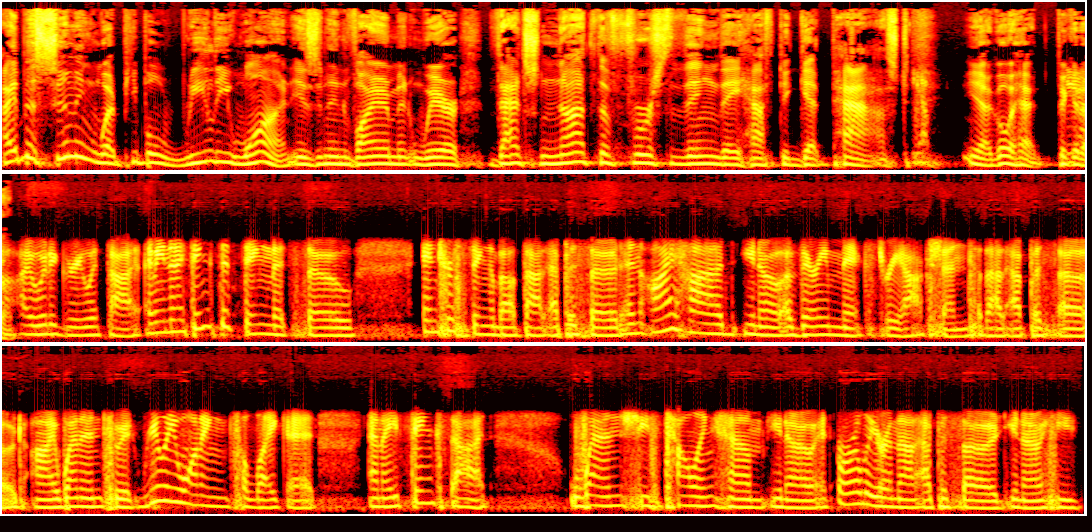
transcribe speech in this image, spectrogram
I'm assuming what people really want is an environment where that's not the first thing they have to get past. Yep. Yeah, go ahead, pick it yeah, up. I would agree with that. I mean, I think the thing that's so interesting about that episode, and I had, you know, a very mixed reaction to that episode. I went into it really wanting to like it, and I think that when she's telling him, you know, earlier in that episode, you know, he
